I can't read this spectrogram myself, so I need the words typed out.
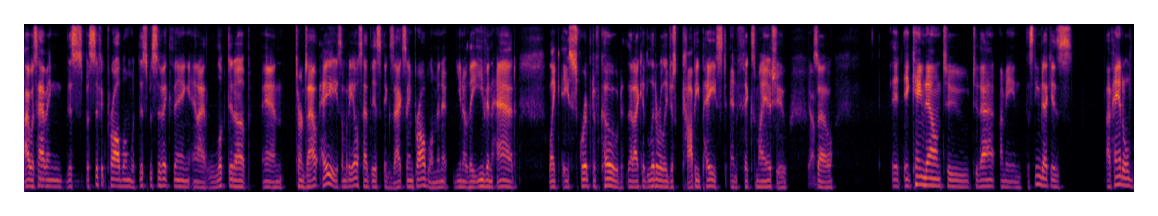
i was having this specific problem with this specific thing and i looked it up and turns out hey somebody else had this exact same problem and it you know they even had like a script of code that i could literally just copy paste and fix my issue Yeah. so it it came down to to that i mean the steam deck is i've handled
